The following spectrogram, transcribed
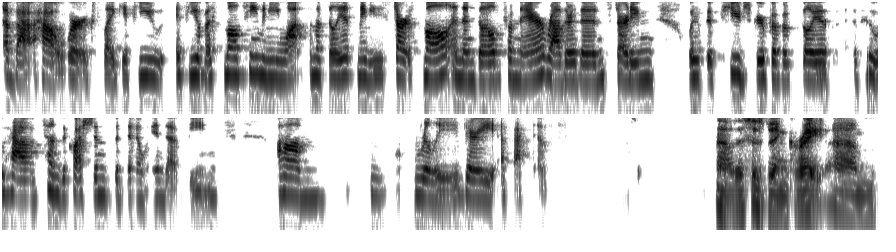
about how it works. Like if you if you have a small team and you want some affiliates maybe start small and then build from there rather than starting with this huge group of affiliates who have tons of questions but don't end up being um, really very effective no this has been great um,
